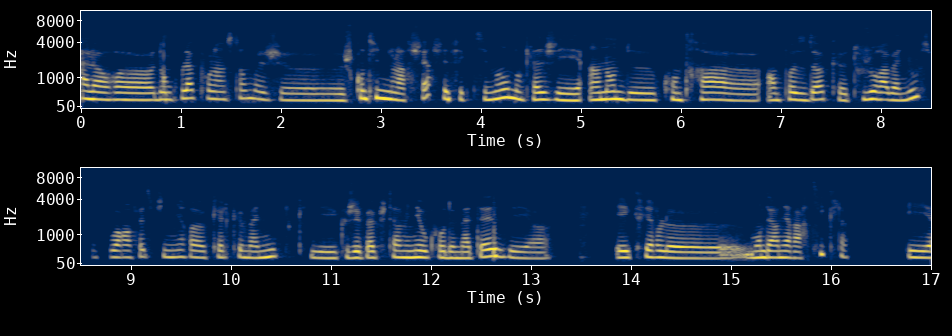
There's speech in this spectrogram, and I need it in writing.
Alors, euh, donc là, pour l'instant, moi, je, je continue dans la recherche, effectivement. Donc là, j'ai un an de contrat euh, en postdoc, euh, toujours à Bagnous, pour pouvoir en fait finir quelques manips qui, que j'ai pas pu terminer au cours de ma thèse et, et écrire le, mon dernier article. Et,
